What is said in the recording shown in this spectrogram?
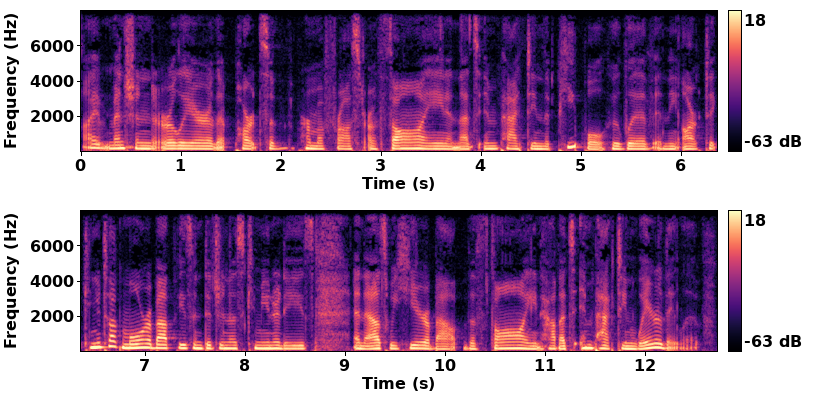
I mentioned earlier that parts of the permafrost are thawing and that's impacting the people who live in the Arctic. Can you talk more about these indigenous communities and as we hear about the thawing, how that's impacting where they live?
